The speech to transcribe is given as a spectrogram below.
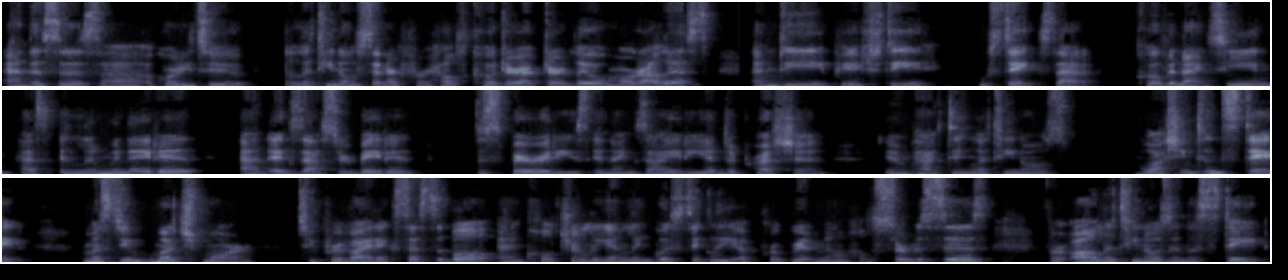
And this is uh, according to the Latino Center for Health co director Leo Morales, MD, PhD, who states that COVID 19 has eliminated and exacerbated disparities in anxiety and depression impacting Latinos. Washington state must do much more to provide accessible and culturally and linguistically appropriate mental health services for all Latinos in the state,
